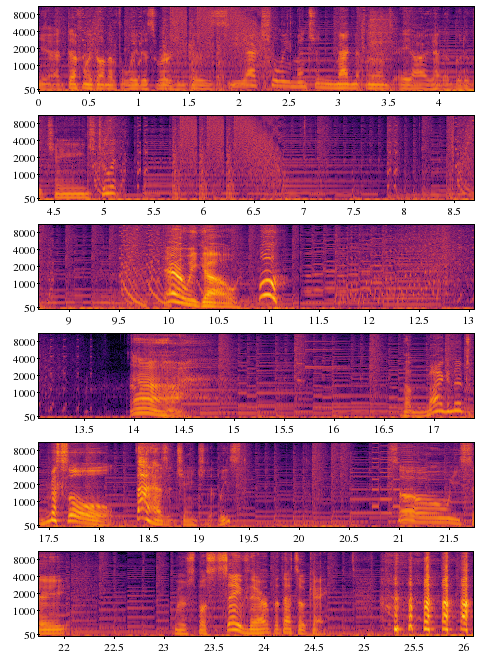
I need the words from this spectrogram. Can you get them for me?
Yeah, definitely don't have the latest version because he actually mentioned Magnet Man's AI had a bit of a change to it. There we go. Woo! Ah. The Magnet Missile! That hasn't changed at least. So we say we were supposed to save there, but that's okay.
